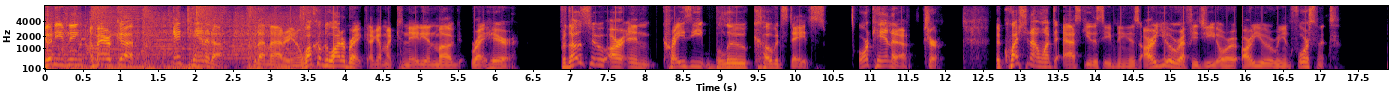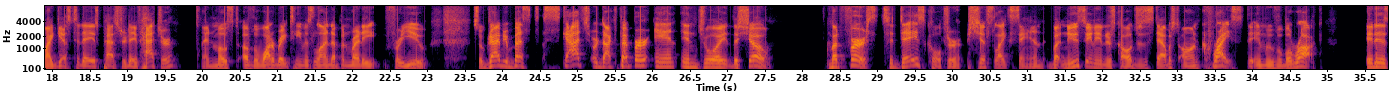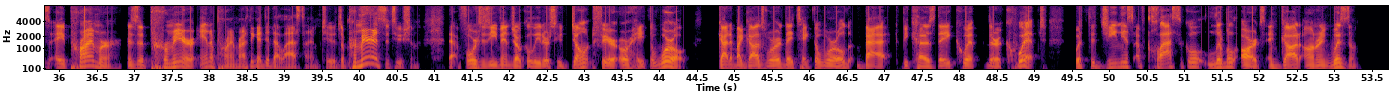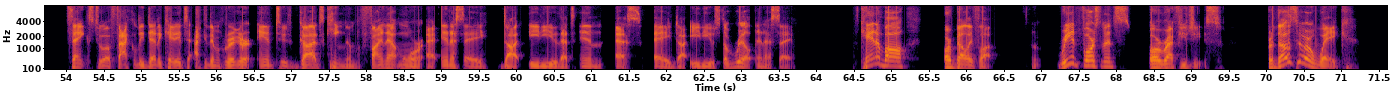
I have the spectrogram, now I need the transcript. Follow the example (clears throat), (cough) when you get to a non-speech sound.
Good evening, America and Canada, for that matter. You know, welcome to Waterbreak. I got my Canadian mug right here. For those who are in crazy blue COVID states or Canada, sure. The question I want to ask you this evening is Are you a refugee or are you a reinforcement? My guest today is Pastor Dave Hatcher, and most of the Waterbreak team is lined up and ready for you. So grab your best scotch or Dr. Pepper and enjoy the show. But first, today's culture shifts like sand, but New St. Andrews College is established on Christ, the immovable rock. It is a primer, is a premier and a primer. I think I did that last time too. It's a premier institution that forges evangelical leaders who don't fear or hate the world. Guided by God's word, they take the world back because they equip, they're equipped with the genius of classical liberal arts and God honoring wisdom. Thanks to a faculty dedicated to academic rigor and to God's kingdom. Find out more at nsa.edu. That's nsa.edu. It's the real NSA. Cannonball or belly flop, reinforcements or refugees. For those who are awake,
